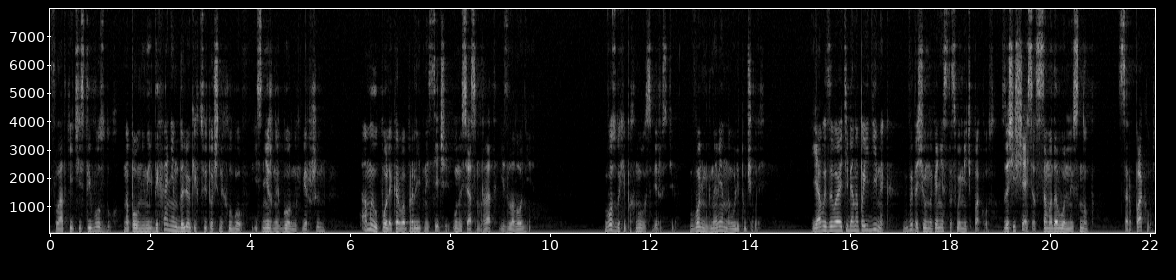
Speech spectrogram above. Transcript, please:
Сладкий чистый воздух, наполненный дыханием далеких цветочных лугов и снежных горных вершин, омыл поле кровопролитной сечи, унося смрад и зловоние. В воздухе пахнуло свежестью. Вонь мгновенно улетучилась. «Я вызываю тебя на поединок!» Вытащил наконец-то свой меч Паклус. «Защищайся, самодовольный сноб!» «Сэр Паклус!»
